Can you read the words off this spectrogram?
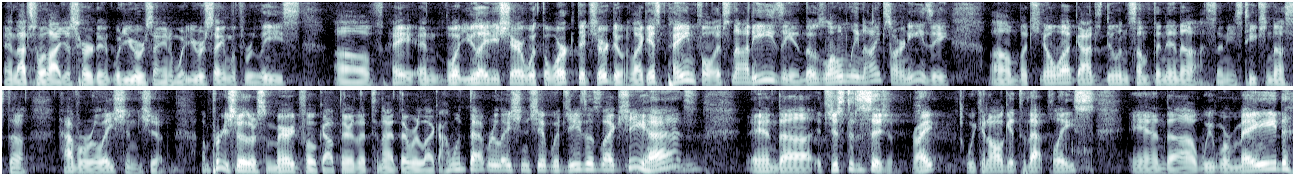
And that's what I just heard in what you were saying and what you were saying with release of, hey, and what you ladies share with the work that you're doing. Like, it's painful, it's not easy, and those lonely nights aren't easy. Um, but you know what? God's doing something in us, and He's teaching us to have a relationship. I'm pretty sure there's some married folk out there that tonight they were like, I want that relationship with Jesus like she has. And uh, it's just a decision, right? We can all get to that place. And uh, we were made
